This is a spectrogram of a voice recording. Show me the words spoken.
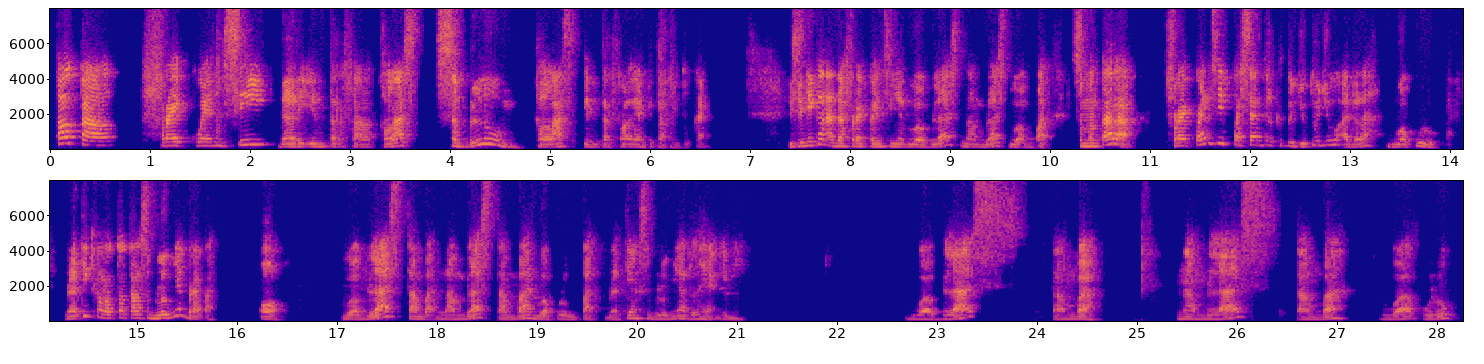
total frekuensi dari interval kelas sebelum kelas interval yang kita tentukan. Di sini kan ada frekuensinya 12, 16, 24. Sementara frekuensi persentil ke-77 adalah 20. Berarti kalau total sebelumnya berapa? Oh, 12 tambah 16 tambah 24. Berarti yang sebelumnya adalah yang ini. 12 tambah 16 tambah 24.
